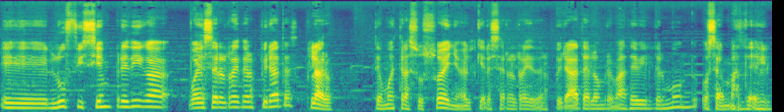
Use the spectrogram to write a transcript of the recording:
eh, Luffy siempre diga, voy a ser el rey de los piratas? Claro, te muestra su sueño, él quiere ser el rey de los piratas, el hombre más débil del mundo, o sea, más débil,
